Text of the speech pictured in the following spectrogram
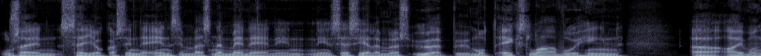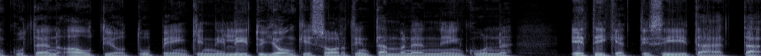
usein se, joka sinne ensimmäisenä menee, niin, niin se siellä myös yöpyy. Mutta eikö laavuihin, äh, aivan kuten autiotupiinkin, niin liity jonkin sortin tämmöinen niin kuin etiketti siitä, että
